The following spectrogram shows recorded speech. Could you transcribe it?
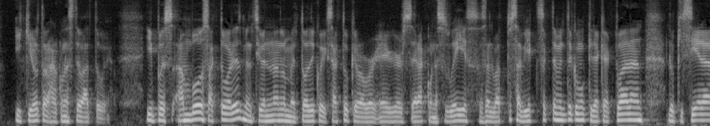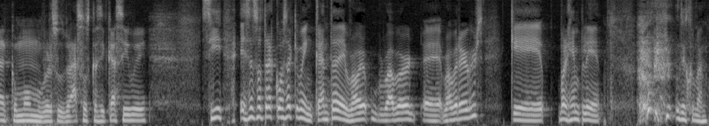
y quiero trabajar con este vato, güey. Y pues ambos actores mencionan lo metódico y exacto que Robert Eggers era con esos güeyes. O sea, el vato sabía exactamente cómo quería que actuaran, lo quisieran, cómo mover sus brazos, casi casi, güey. Sí, esa es otra cosa que me encanta de Robert, Robert, eh, Robert Eggers, que, por ejemplo, disculpan,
